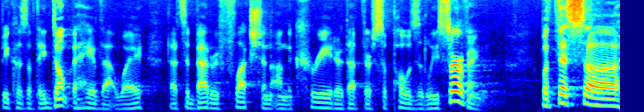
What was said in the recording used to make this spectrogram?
Because if they don't behave that way, that's a bad reflection on the creator that they're supposedly serving. But this, uh,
